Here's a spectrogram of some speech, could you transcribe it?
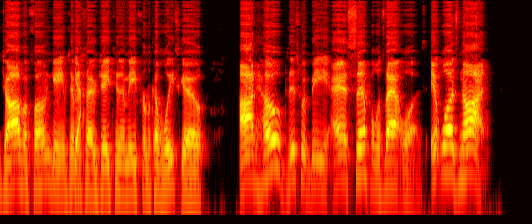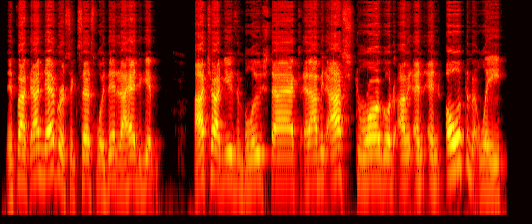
Java phone games Yeah. episode J2ME from a couple weeks ago, I'd hoped this would be as simple as that was. It was not. In fact, I never successfully did it. I had to get. I tried using BlueStacks, and I mean, I struggled. I mean, and and ultimately,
